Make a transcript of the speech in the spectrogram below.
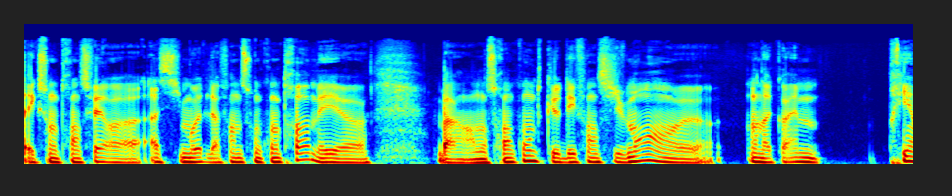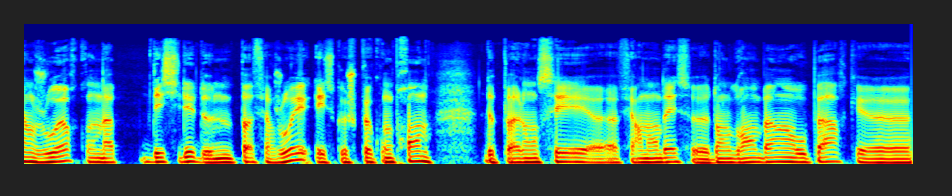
avec son transfert à, à 6 mois de la fin de son contrat, mais euh, ben, on se rend compte que défensivement, euh, on a quand même pris un joueur qu'on a décidé de ne pas faire jouer. Et ce que je peux comprendre de pas lancer euh, Fernandez euh, dans le grand bain au parc euh,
